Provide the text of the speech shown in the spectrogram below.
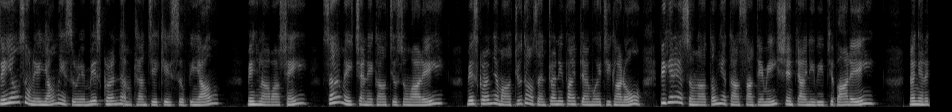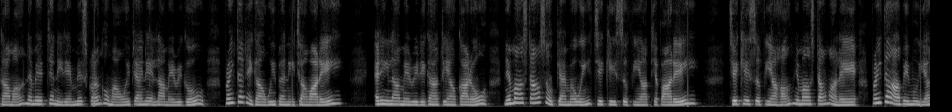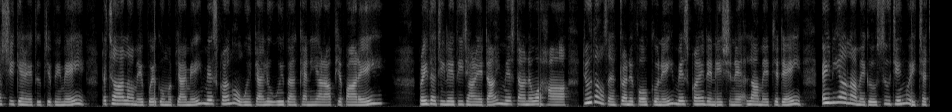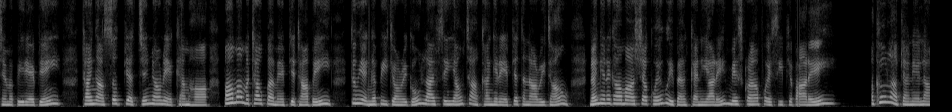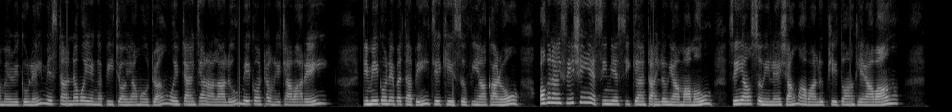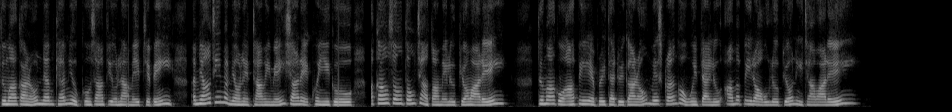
ဈေးရောက်ဆိုရင်ရောင်းမယ်ဆိုရင် Miss Grand နမ်ခန် JK Sophia မင်္ဂလာပါရှင်။ဇာမိတ် channel ကကြိုဆိုပါရစေ။ Miss Grand မြန်မာ2025ပြိုင်ပွဲကြီးကတော့ပြီးခဲ့တဲ့ဇွန်လ3ရက်ကစတင်ပြီးရှင်ပြိုင်နေပြီဖြစ်ပါတယ်။နိုင်ငံတကာမှာနာမည်ပြတ်နေတဲ့ Miss Grand ကိုမှဝင်ပြိုင်တဲ့လာမယ်တွေကိုပြည်သက်တွေကဝေဖန်နေကြပါတယ်။အဲ့ဒီလာမယ်တွေကတယောက်ကတော့မြန်မာစတားဆိုပြိုင်ပွဲဝင် JK Sophia ဖြစ်ပါတယ်။ JK ဆိုဖီယာဟာမြန်မာစတားမှာလည်းပြည်သက်အားပေးမှုရရှိခဲ့တဲ့သူဖြစ်ပေမဲ့တခြားလာမယ့်ပွဲကိုမပြိုင်မိ Miss Grand ကိုဝင်ပြိုင်လို့ဝေဖန်ခံနေရတာဖြစ်ပါတယ်။ပြည်သက်ကြီးလည်းသိကြတဲ့အတိုင်း Mr. Nawat ဟာ2024ခုနှစ် Miss Grand International အလှမယ်ဖြစ်တဲ့အိန္ဒိယလာမယ်ကိုစုချင်းငွေချက်ချင်းမပေးတဲ့အပြင်ထိုင်းကစုပ်ပြတ်ကျင်းမြောင်းတဲ့အခမ်းမှာဘာမှမထောက်ပံ့ပဲပြစ်ထားပြီးသူ့ရဲ့ငပိကြော်တွေကို live စီရောင်းချခိုင်းခဲ့တဲ့ပြဿနာတွေကြောင့်နိုင်ငံတကာမှာရှက်ခွဲဝေဖန်ခံနေရတဲ့ Miss Grand အဖွဲ့အစည်းဖြစ်ပါတယ်။ အခုလာပြိုင်တဲ့လာမယ်တွေကိုလည်းမစ္စတာနဝက်ရဲ့ငပီကျော်ရောင်းမှုအတွက်ဝင်ပြိုင်ကြတာလားလို့မေးခွန်းထုတ်နေကြပါတယ်။ဒီမေးခွန်းနဲ့ပတ်သက်ပြီး JK ဆိုဖီယာကတော့ organization ရဲ့စီမင်းစည်းကမ်းတိုင်းလုပ်ရမှာမို့ဈေးရောက်ဆိုရင်လည်းရောင်းမှာပါလို့ဖြေသွားခဲ့တာပါ။သူမကတော့နမ်ခမ်းမျိုးကိုစားပြိုလာမယ်ဖြစ်ပြီးအများကြီးမမျှော်လင့်ထားမိမယ်ရတဲ့ခွင့်ရကိုအကောင်းဆုံးသုံးချသွားမယ်လို့ပြောပါတယ်။သူမကိုအားပေးတဲ့ပရိသတ်တွေကတော့ Miss Grand ကိုဝင်ပြိုင်လို့အားမပေးတော့ဘူးလို့ပြောနေကြပါတယ်။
